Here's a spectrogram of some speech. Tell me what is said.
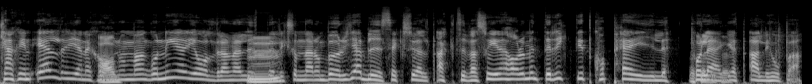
kanske en äldre generation, Ja. Mm. om man går ner i åldrarna lite, liksom, när de börjar bli sexuellt aktiva så har de inte riktigt pejl på Vänta lite. läget allihopa.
